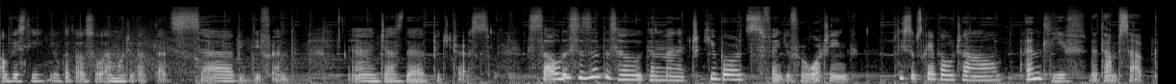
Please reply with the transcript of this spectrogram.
Obviously, you've got also emoji, but that's a bit different, uh, just the pictures. So this is it, this is how you can manage keyboards. Thank you for watching. Please subscribe our channel and leave the thumbs up.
